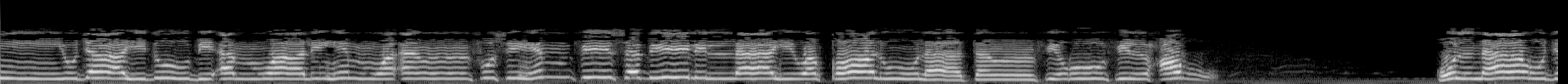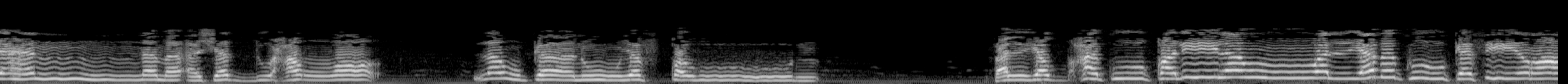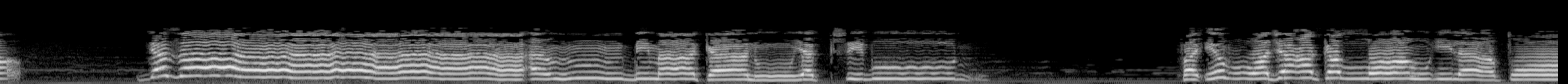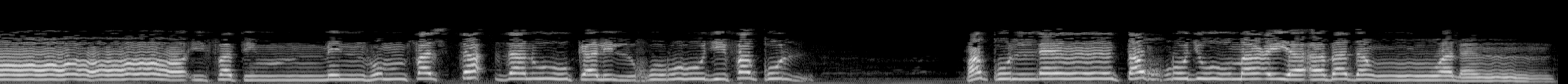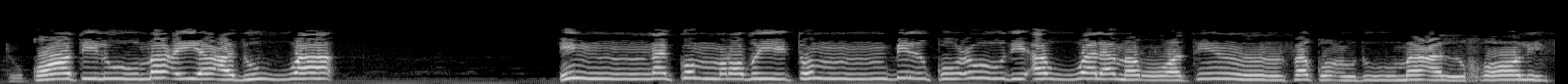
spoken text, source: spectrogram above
يُجَاهِدُوا بِأَمْوَالِهِمْ وَأَنفُسِهِمْ فِي سَبِيلِ اللَّهِ وَقَالُوا لَا تَنفِرُوا فِي الْحَرِّ. قُلْ نَارُ جَهَنَّمَ أَشَدُّ حَرًّا. لَوْ كَانُوا يَفْقَهُونَ. فَلْيَضْحَكُوا قَلِيلًا وَلْيَبْكُوا كَثِيرًا. جَزَاءً بِمَا كَانُوا يَكْسِبُونَ. فَإِن رَّجَعَكَ اللَّهُ إِلَى طَائِفَةٍ مِّنْهُمْ فَاسْتَأْذَنُوكَ لِلْخُرُوجِ فَقُلْ فَقُل لَّن تَخْرُجُوا مَعِيَ أَبَدًا وَلَن تُقَاتِلُوا مَعِيَ عَدُوًّا. إِنَّكُمْ رَضِيتُم بِالْقُعُودِ أَوَّلَ مَرَّةٍ فَاقْعُدُوا مَعَ الْخَالِفِينَ.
